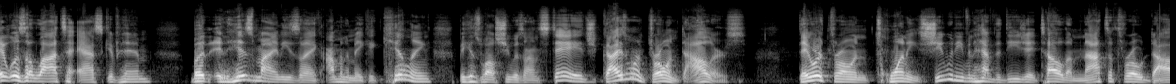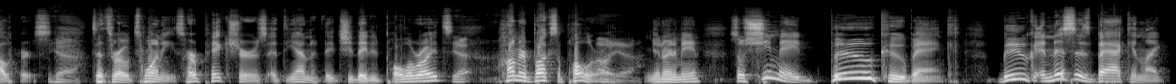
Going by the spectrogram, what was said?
It was a lot to ask of him. But in his mind, he's like, I'm gonna make a killing because while she was on stage, guys weren't throwing dollars. They were throwing 20s. She would even have the DJ tell them not to throw dollars, Yeah. to throw 20s. Her pictures at the end, they, she, they did Polaroids. Yeah. 100 bucks a Polaroid. Oh, yeah. You know what I mean? So she made buku bank. Buku. And this is back in like,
